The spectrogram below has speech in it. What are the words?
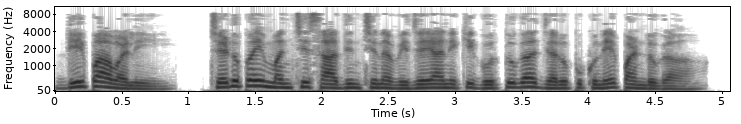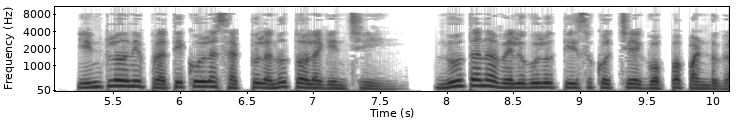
దీపావళి చెడుపై మంచి సాధించిన విజయానికి గుర్తుగా జరుపుకునే పండుగ. ఇంట్లోని ప్రతికూల శక్తులను తొలగించి నూతన వెలుగులు తీసుకొచ్చే గొప్ప పండుగ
